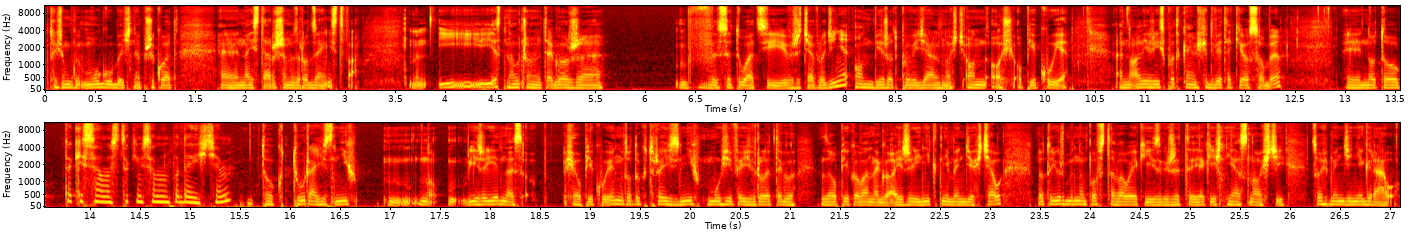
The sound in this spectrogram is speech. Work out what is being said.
ktoś mógł- być na przykład e, najstarszym z rodzeństwa. I jest nauczony tego, że w sytuacji życia w rodzinie on bierze odpowiedzialność, on o się opiekuje. No ale jeżeli spotkają się dwie takie osoby, y, no to Takie same, z takim samym podejściem. to któraś z nich, no, jeżeli jedna jest, się opiekuje, no to do którejś z nich musi wejść w rolę tego zaopiekowanego, a jeżeli nikt nie będzie chciał, no to już będą powstawały jakieś zgrzyty, jakieś niejasności, coś będzie nie grało.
